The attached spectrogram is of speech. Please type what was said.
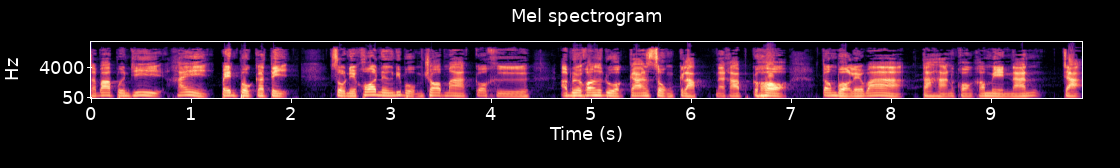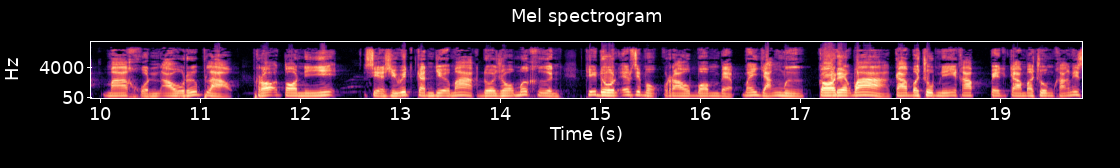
สภาพพื้นที่ให้เป็นปกติ ส่วนอีกข้อหนึ่งที่ผมชอบมากก็คืออำนวยความสะดวกการส่งกลับนะครับ ก็ต้องบอกเลยว่าทหารของเขมรนั้นจะมาขนเอาหรือเปล่า เพราะตอนนี้ เสียชีวิตกันเยอะมาก โดยเฉพาะเมื่อคืนที่โดน F16 เราบอมแบบไม่ยั้งมือ ก็เรียกว่าการประชุมนี้ครับเป็นการประชุมครั้งที่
